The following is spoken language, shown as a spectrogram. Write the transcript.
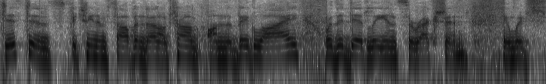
distance between himself and Donald Trump on the big lie or the deadly insurrection in which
